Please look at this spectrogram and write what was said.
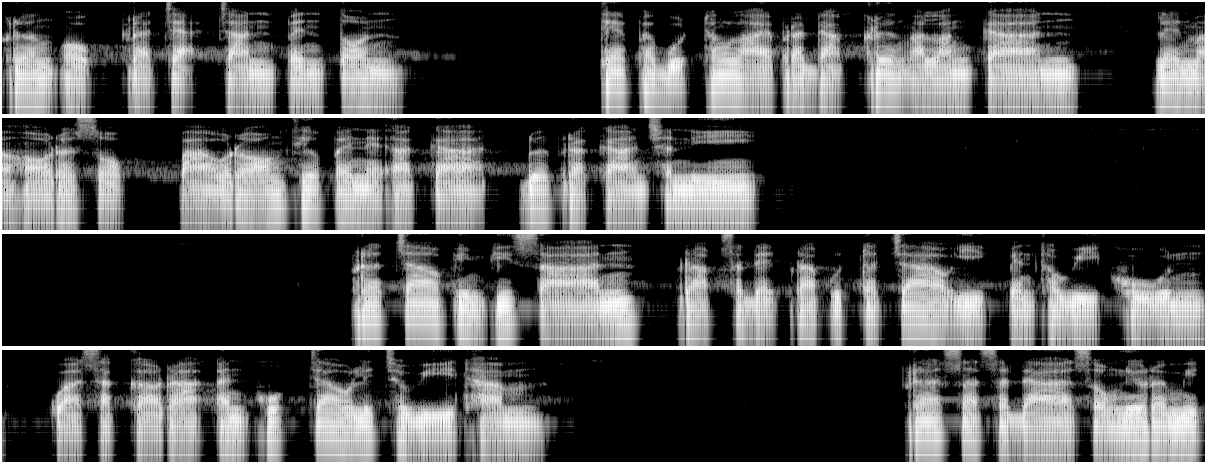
เครื่องอกกระจะจันเป็นต้น เทพบุตรทั้งหลายประดับเครื่องอลังการ เล่นมหรสพเป่าร้องเที่ยวไปในอากาศด้วยประการชนี้ พระเจ้าพิมพิสารรับเสด็จพระพุทธเจ้าอีกเป็นทวีคูณกว่าสักการะอันพวกเจ้าลิชวีทำ พระศาสดาทรงนิรมิต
